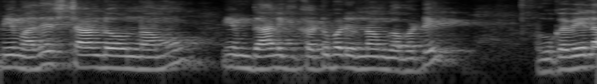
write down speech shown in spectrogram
మేము అదే స్టాండ్లో ఉన్నాము మేము దానికి కట్టుబడి ఉన్నాం కాబట్టి ఒకవేళ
